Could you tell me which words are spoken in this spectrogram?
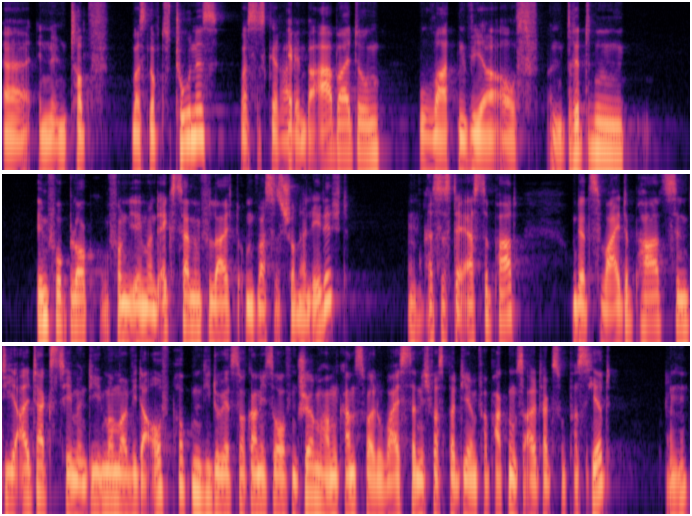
äh, in dem Topf, was noch zu tun ist, was ist gerade in Bearbeitung, wo warten wir auf einen dritten Infoblock von jemand externem vielleicht und was ist schon erledigt. Mhm. Das ist der erste Part. Und der zweite Part sind die Alltagsthemen, die immer mal wieder aufpoppen, die du jetzt noch gar nicht so auf dem Schirm haben kannst, weil du weißt ja nicht, was bei dir im Verpackungsalltag so passiert. Mhm.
